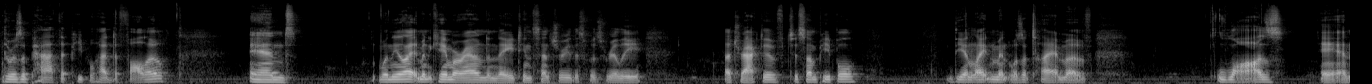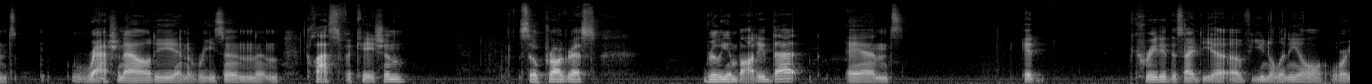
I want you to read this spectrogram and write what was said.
there was a path that people had to follow and when the enlightenment came around in the 18th century this was really attractive to some people. The enlightenment was a time of laws and rationality and reason and classification. So progress really embodied that and it created this idea of unilineal or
